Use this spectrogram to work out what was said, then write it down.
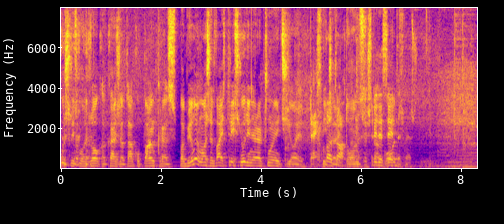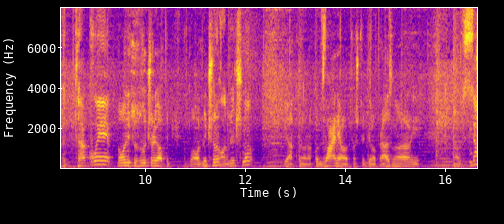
ušli smo, Zoka kaže, jel tako, Pankras, pa bilo je možda 20-30 ljudi, ne računajući ove Pa tehničare, tako, tonce, šta 30 god. nešto. Tako je, Oni su zvučali opet odlično, odlično. jako je onako odzvanjalo, pošto je bilo prazno, ali... Da,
